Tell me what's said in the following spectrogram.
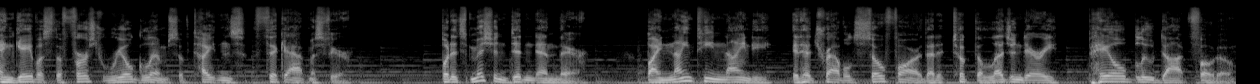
and gave us the first real glimpse of Titan's thick atmosphere. But its mission didn't end there. By 1990, it had traveled so far that it took the legendary pale blue dot photo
